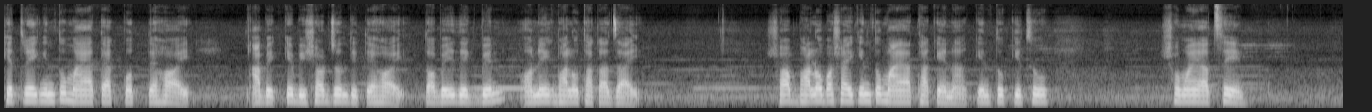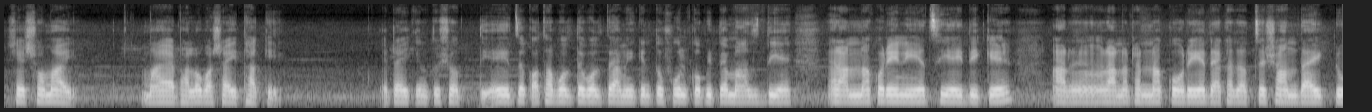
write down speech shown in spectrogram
ক্ষেত্রেই কিন্তু মায়া ত্যাগ করতে হয়, আবেগকে বিসর্জন দিতে হয়। তবেই দেখবেন অনেক ভালো থাকা যায়। সব ভালোবাসায় কিন্তু মায়া থাকে না, কিন্তু কিছু সময় আছে সে সময় মায়া ভালোবাসাই থাকে। এটাই কিন্তু সত্যি। এই যে কথা বলতে বলতে আমি কিন্তু ফুলকপিতে মাছ দিয়ে রান্না করে নিয়েছি এই দিকে আর রান্না টান্না করে দেখা যাচ্ছে সন্ধ্যায় একটু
